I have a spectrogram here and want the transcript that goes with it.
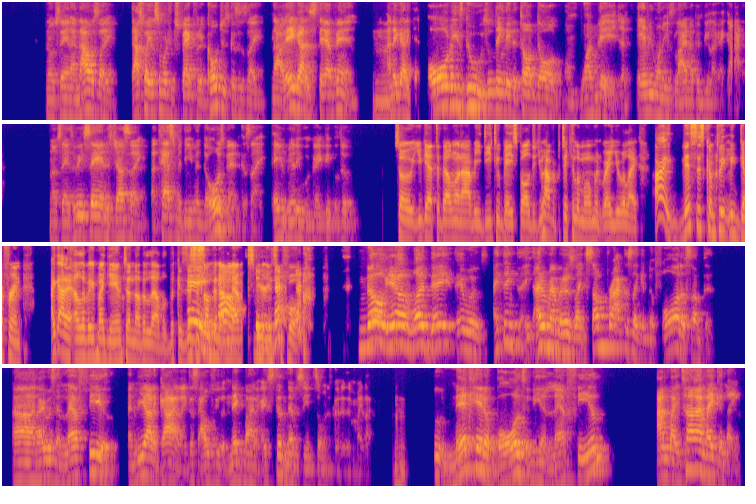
You know what i'm saying? And now it's like that's why you have so much respect for the coaches because it's like now they got to step in mm-hmm. and they got to get all these dudes who think they the top dog on one page and everyone is line up and be like i got it. You know what i'm saying? So we saying it's just like a testament to even those men because like they really were great people too so you get to Belmont Abbey, D2 baseball. Did you have a particular moment where you were like, all right, this is completely different. I got to elevate my game to another level because this hey, is something no. I've never experienced before. no, yeah, one day it was, I think, I remember it was like some practice like in the fall or something. And I was in left field and we had a guy like this outfielder, Nick. Like I still never seen someone as good as him in my life. Mm-hmm. Dude, Nick hit a ball to me in left field and by the time I could like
